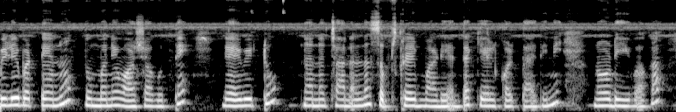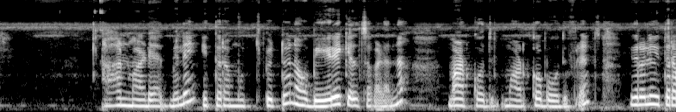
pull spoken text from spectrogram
ಬಿಳಿ ಬಟ್ಟೆಯನ್ನು ತುಂಬಾ ವಾಶ್ ಆಗುತ್ತೆ. ದಯವಿಟ್ಟು ನನ್ನ ಚಾನಲ್ನ ಸಬ್ಸ್ಕ್ರೈಬ್ ಮಾಡಿ ಅಂತ ಕೇಳ್ಕೊಳ್ತಾ ಇದ್ದೀನಿ. ನೋಡಿ ಇವಾಗ, ಆನ್ ಮಾಡಿ ಆದಮೇಲೆ ಈ ಥರ ಮುಚ್ಚಿಬಿಟ್ಟು ನಾವು ಬೇರೆ ಕೆಲಸಗಳನ್ನು ಮಾಡ್ಕೋದು ಮಾಡ್ಕೋಬೋದು ಫ್ರೆಂಡ್ಸ್ ಇದರಲ್ಲಿ ಈ ಥರ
